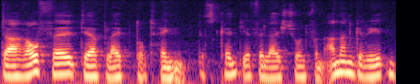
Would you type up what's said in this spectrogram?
darauf fällt, der bleibt dort hängen. Das kennt ihr vielleicht schon von anderen Geräten.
